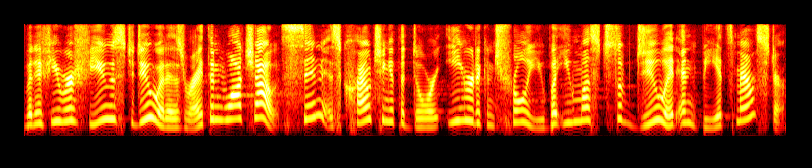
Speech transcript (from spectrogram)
But if you refuse to do what is right, then watch out. Sin is crouching at the door, eager to control you, but you must subdue it and be its master.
